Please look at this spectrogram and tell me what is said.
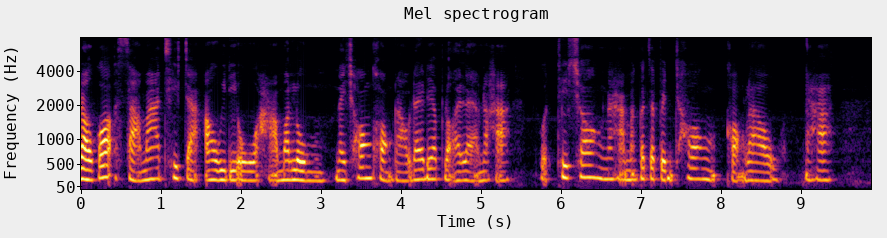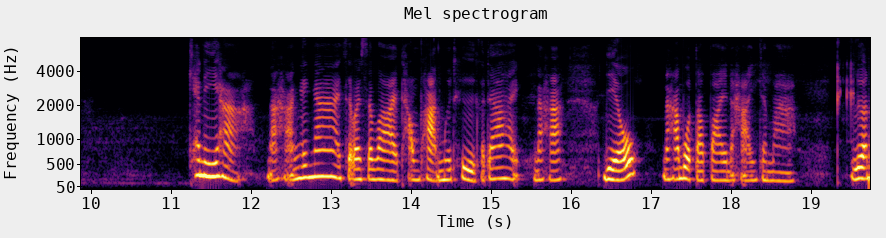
เราก็สามารถที่จะเอาวิดีโอหามาลงในช่องของเราได้เรียบร้อยแล้วนะคะ กดที่ช่องนะคะ มันก็จะเป็นช่องของเรานะคะ แค่นี้ค่ะ นะคะง่ายๆ สบายๆทำผ่านมือถือก็ได้นะคะ เดี๋ยวนะคะบทต่อไปนะคะจะมาเรื่อง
